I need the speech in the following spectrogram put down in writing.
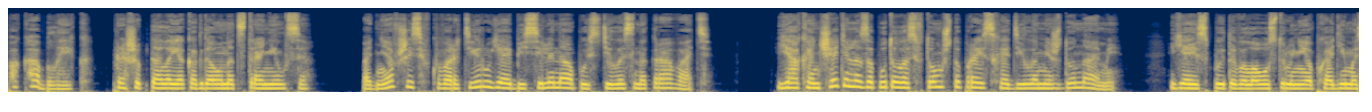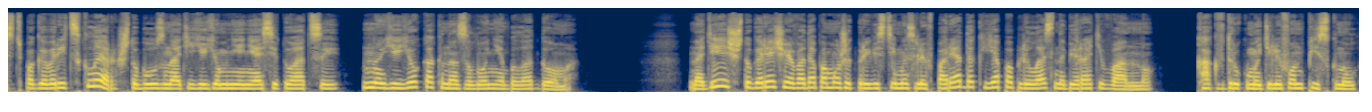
«Пока, Блейк», — прошептала я, когда он отстранился. Поднявшись в квартиру, я обессиленно опустилась на кровать. Я окончательно запуталась в том, что происходило между нами. Я испытывала острую необходимость поговорить с Клэр, чтобы узнать ее мнение о ситуации, но ее, как назло, не было дома. Надеясь, что горячая вода поможет привести мысли в порядок, я поплелась набирать ванну. Как вдруг мой телефон пискнул.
